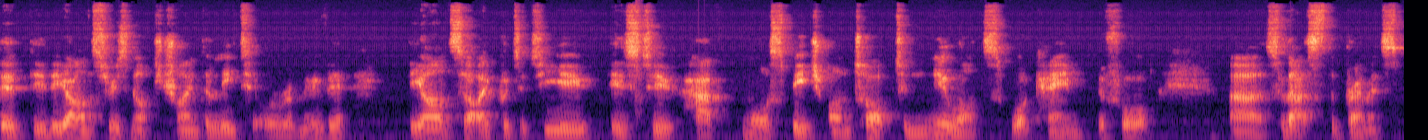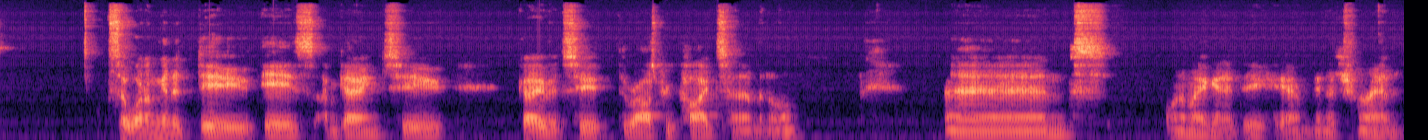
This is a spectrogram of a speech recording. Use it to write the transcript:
the, the, the answer is not to try and delete it or remove it. The answer, I put it to you, is to have more speech on top to nuance what came before. Uh, so that's the premise. So what I'm going to do is I'm going to go over to the Raspberry Pi terminal. And what am I going to do here? I'm going to try and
